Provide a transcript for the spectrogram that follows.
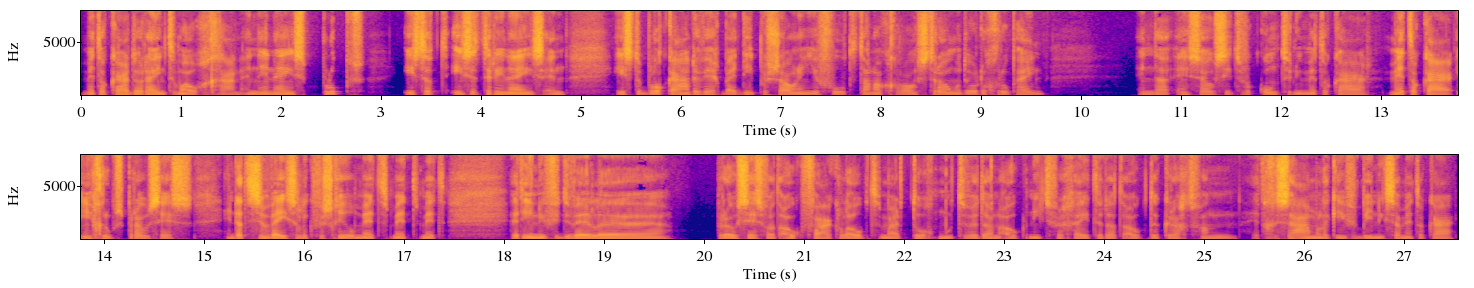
met elkaar doorheen te mogen gaan. En ineens, ploeps, is, dat, is het er ineens. En is de blokkade weg bij die persoon. En je voelt het dan ook gewoon stromen door de groep heen. En, da, en zo zitten we continu met elkaar, met elkaar in groepsproces. En dat is een wezenlijk verschil met, met, met het individuele proces wat ook vaak loopt. Maar toch moeten we dan ook niet vergeten dat ook de kracht van het gezamenlijk in verbinding staan met elkaar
